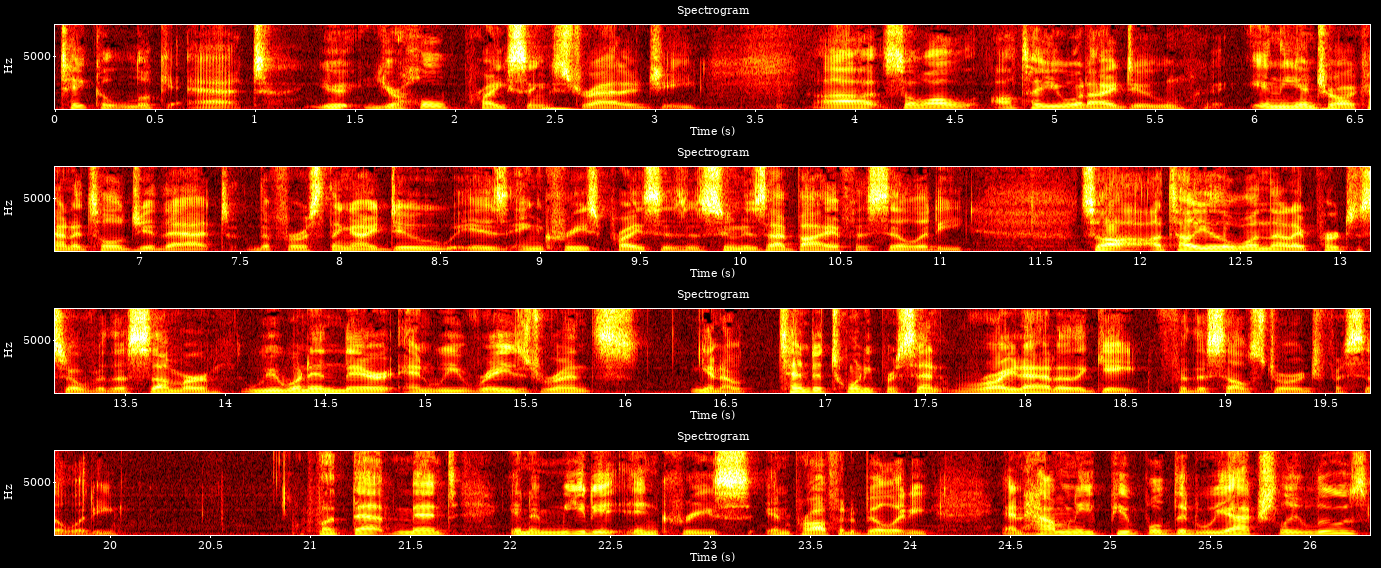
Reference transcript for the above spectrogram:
take a look at your, your whole pricing strategy uh, so I'll I'll tell you what I do. In the intro, I kind of told you that the first thing I do is increase prices as soon as I buy a facility. So I'll tell you the one that I purchased over the summer. We went in there and we raised rents, you know, 10 to 20 percent right out of the gate for the self storage facility. but that meant an immediate increase in profitability. And how many people did we actually lose?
